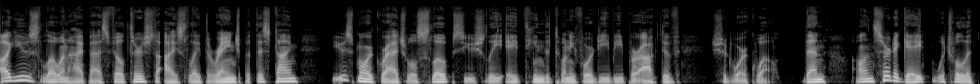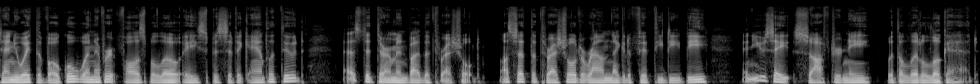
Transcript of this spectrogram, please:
I'll use low and high pass filters to isolate the range, but this time, use more gradual slopes, usually 18 to 24 dB per octave, should work well. Then I'll insert a gate which will attenuate the vocal whenever it falls below a specific amplitude as determined by the threshold. I'll set the threshold around negative 50 dB and use a softer knee with a little look ahead.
